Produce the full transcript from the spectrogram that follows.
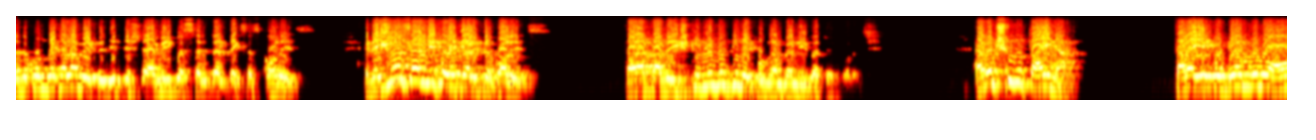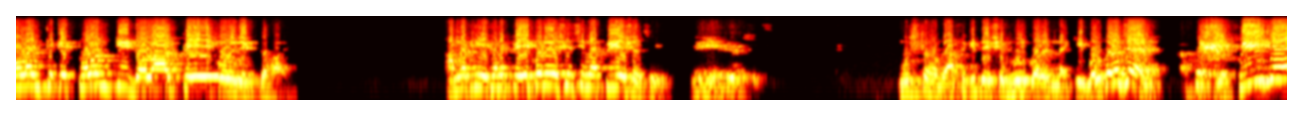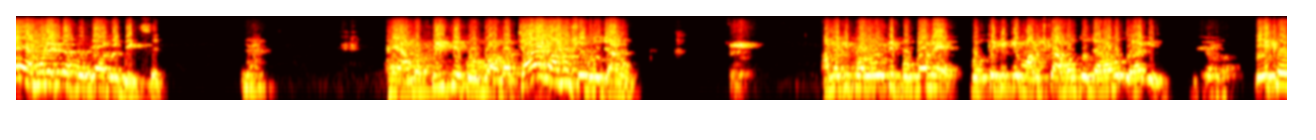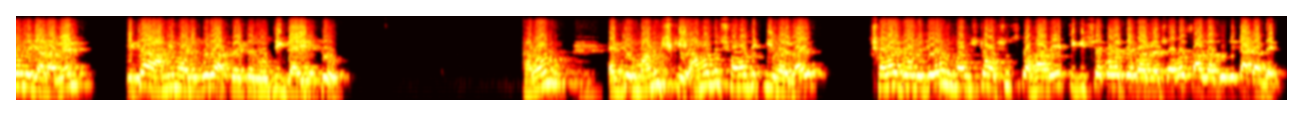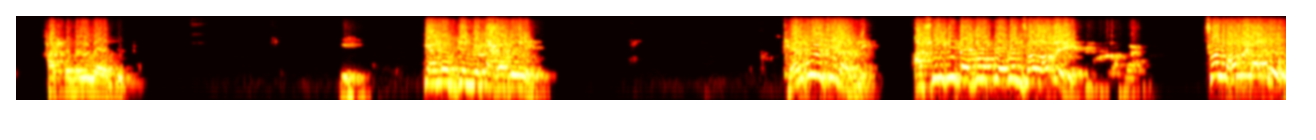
তখন দেখালাম এই presentation America central Texas college এটা ইউএস আর্মি পরিচালিত কলেজ তারা তাদের স্টুডেন্টদের জন্য এই প্রোগ্রামটা নির্বাচন করেছে। এবং শুধু তাই না, তারা এই প্রোগ্রামগুলো অনলাইন থেকে টোয়েন্টি ডলার পে করে দেখতে হয়। আমরা কি এখানে পে করে এসেছি না ফ্রি এসেছি? বুঝতে হবে, আপনি কিন্তু এসে ভুল করেন না কি, ভুল করেছেন? যে ফ্রিতে এমন একটা প্রোগ্রাম দেখছেন। হ্যাঁ আমরা ফ্রিতে করব আমরা চাই মানুষ এগুলো জানুক। আমরা কি পরবর্তী প্রোগ্রামে প্রত্যেকে কি মানুষকে আমন্ত্রণ জানাব তো নাকি? এই কারণে জানাবেন এটা আমি মনে করি আপনার একটা নৈতিক দায়িত্ব। কারণ একজন মানুষকে আমাদের সমাজে কি হয় ভাই? সবাই বলে যে ওই মানুষটা অসুস্থ হারে চিকিৎসা করাতে পারবে না সবাই সাদা কোটি টাকা দেয় হাসপাতালে যাওয়ার জন্য। কেমন জন্য টাকা তোলে? খেয়াল করেছেন আপনি? আসলে কি তার কোনো প্রবলেম সলভ হবে? সলভ হবে না তো।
